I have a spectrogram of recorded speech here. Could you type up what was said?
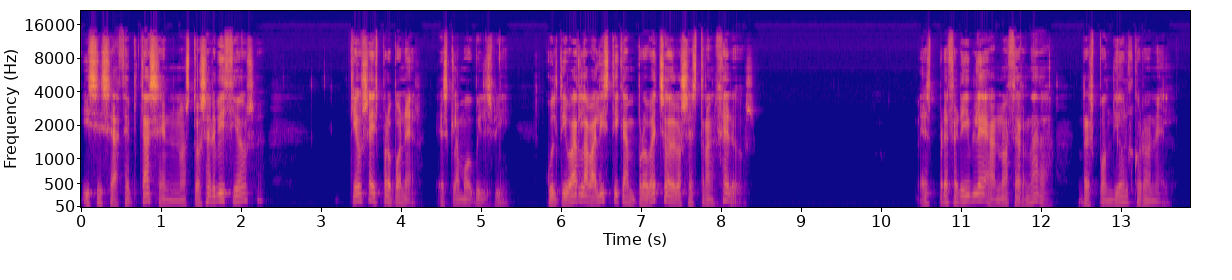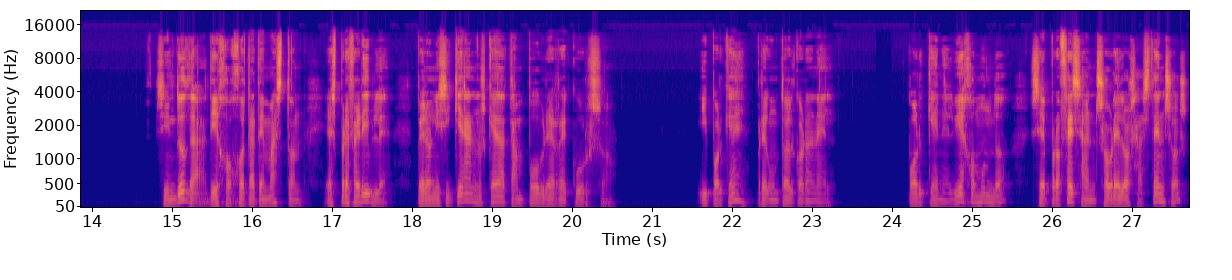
y si se aceptasen nuestros servicios. ¿Qué osáis proponer? exclamó Bilsby cultivar la balística en provecho de los extranjeros. Es preferible a no hacer nada, respondió el coronel. Sin duda, dijo J. T. Maston, es preferible, pero ni siquiera nos queda tan pobre recurso. ¿Y por qué? preguntó el coronel. Porque en el viejo mundo se profesan sobre los ascensos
